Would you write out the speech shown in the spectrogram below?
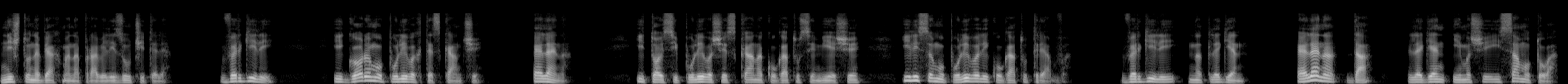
Нищо не бяхме направили за учителя. Вергилий. И горе му поливахте сканче. Елена. И той си поливаше скана, когато се миеше, или са му поливали, когато трябва. Вергилий над Леген. Елена, да, Леген имаше и само това.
